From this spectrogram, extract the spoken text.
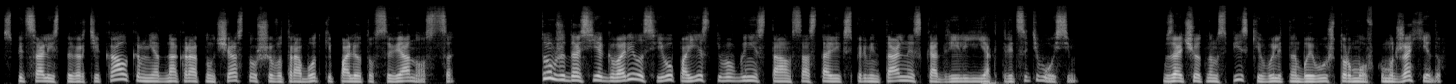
Специалист по вертикалкам, неоднократно участвовавший в отработке полетов с авианосца. В том же досье говорилось о его поездке в Афганистан в составе экспериментальной эскадрильи Як-38. В зачетном списке вылет на боевую штурмовку маджахедов.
